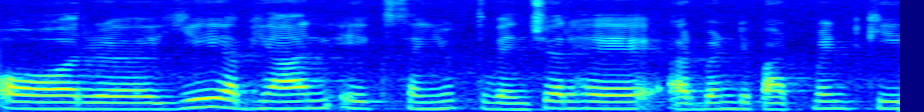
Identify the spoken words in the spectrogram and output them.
और ये अभियान एक संयुक्त वेंचर है अर्बन डिपार्टमेंट की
